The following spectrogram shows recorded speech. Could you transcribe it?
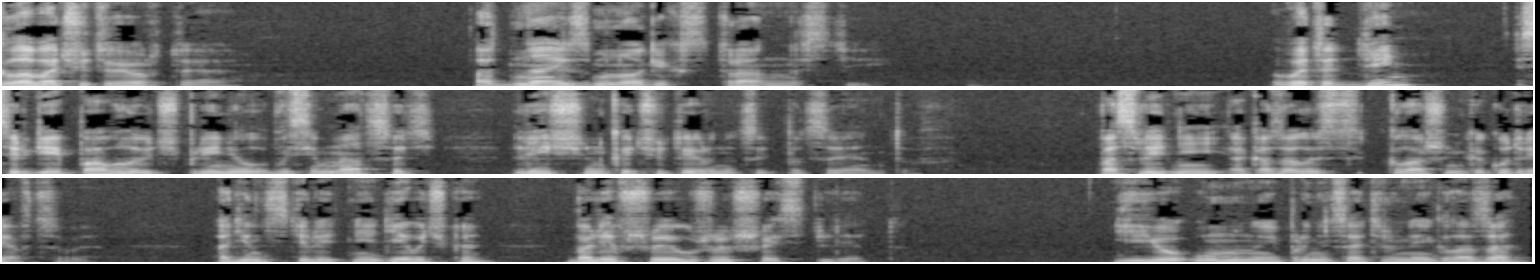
Глава четвертая. Одна из многих странностей. В этот день Сергей Павлович принял 18, Лещенко 14 пациентов. Последней оказалась Клашенька Кудрявцева, 11-летняя девочка, болевшая уже 6 лет. Ее умные проницательные глаза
